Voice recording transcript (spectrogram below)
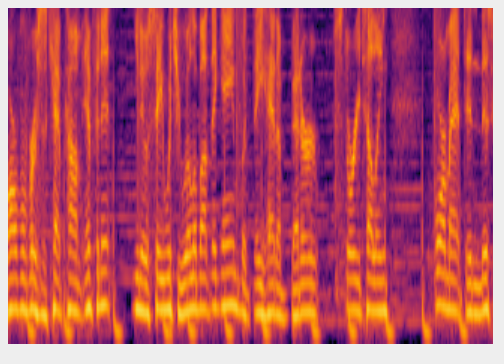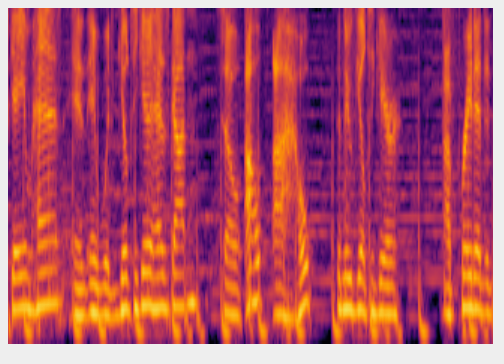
Marvel versus Capcom Infinite. You know, say what you will about that game, but they had a better storytelling format than this game has, and, and what Guilty Gear has gotten. So I hope I hope the new Guilty Gear. I pray that it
